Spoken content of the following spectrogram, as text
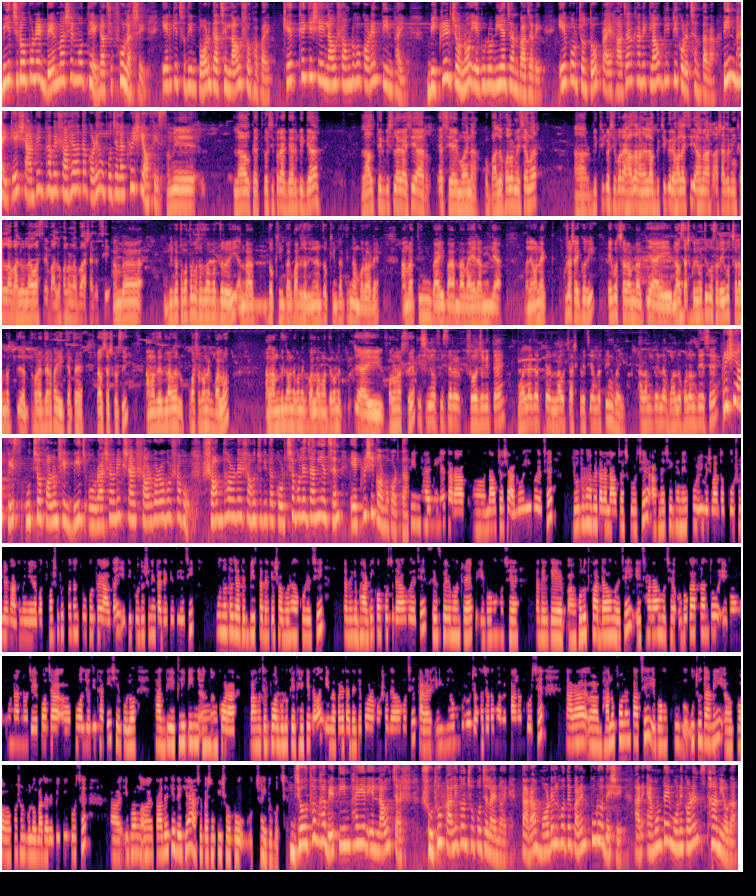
বীজ রোপণের দেড় মাসের মধ্যে গাছে ফুল আসে। এর কিছুদিন পর গাছে লাউ শোভা পায়। ক্ষেত থেকে সেই লাউ সংগ্রহ করেন তিন ভাই। বিক্রির জন্য এগুলো নিয়ে যান বাজারে। এ পর্যন্ত প্রায় হাজার খানেক লাউ বিক্রি করেছেন তারা। তিন ভাইকে সার্বিকভাবে সহায়তা করে উপজেলা কৃষি অফিস। আমি লাউ ক্ষেত করছি প্রায় দেড় বিঘা। লাল তীর বীজ লাগাইছি আর এসিআই ময়না। ও ভালো ফলন হয়েছে আমার। আর বিক্রি করছি প্রায় হাজার আনে লাউ বিক্রি করে ফেলাইছি। এখন আশা করি ইনশাল্লাহ ভালো লাউ আছে ভালো ফলন হবে আশা করছি। আমরা বিগত কত বছর যাবত ধরেই আমরা দক্ষিণ পাক বাদুষ দিনের দক্ষিণ পাক তিন নম্বর ওয়ার্ডে আমরা তিন ভাই বা আমরা ভাইয়েরা মিলিয়া মানে অনেক কুশাশাই করি। এই বছর আমরা এই লাউ চাষ করি। প্রতি বছর এই বছর আমরা ধরা দেড় ভাই খেতে লাউ চাষ করছি। আমাদের লাউয়ের ফসল অনেক ভালো। আলহামদুলিল্লাহ অনেক অনেক ভালো। আমাদের অনেক এই ফলন আসছে। কৃষি অফিসারের সহযোগিতায় ময়না জাতের লাউ চাষ করেছি আমরা তিন ভাই। আলহামদুলিল্লাহ ভালো ফলন দিয়েছে। কৃষি অফিস উচ্চ ফলনশীল বীজ ও রাসায়নিক সার সরবরাহ সহ সব ধরনের সহযোগিতা করছে বলে জানিয়েছেন এ কৃষি কর্মকর্তা। তিন ভাই মিলে তারা আহ, লাউ চাষে আগ্রহী হয়েছে। যৌথভাবে তারা লাউ চাষ করছে। আমরা সেখানে পরিবেশ বান্ধব কৌশলের মাধ্যমে নিরাপদ ফসল উৎপাদন প্রকল্পের আওতায় একটি প্রদর্শনী তাদেরকে দিয়েছি। উন্নত জাতের বীজ তাদেরকে সরবরাহ করেছি। তাদেরকে ভার্মি কম্পোস্ট দেওয়া হয়েছে সেস ফেরোমন ট্র্যাপ এবং হচ্ছে তাদেরকে হলুদ ফাঁদ দেওয়া হয়েছে। এছাড়া হচ্ছে রোগ আক্রান্ত এবং অন্যান্য যে পচা ফল যদি থাকে সেগুলো হাত দিয়ে ক্লিপিং করা বা হচ্ছে ফলগুলোকে ঢেকে দেওয়া, এ ব্যাপারে তাদেরকে পরামর্শ দেওয়া হচ্ছে। তারা এই নিয়মগুলো যথাযথভাবে পালন করছে। তারা ভালো ফলন পাচ্ছে এবং খুব উঁচু দামেই ফসলগুলো বাজারে বিক্রি করছে। এবং তাদেরকে দেখে আশেপাশের কৃষকও উৎসাহিত হচ্ছে। যৌথভাবে তিন ভাইয়ের এ লাউ চাষ শুধু কালীগঞ্জ উপজেলায় নয়, তারা মডেল হতে পারেন পুরো দেশে। আর এমনটাই মনে করেন স্থানীয়রা।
